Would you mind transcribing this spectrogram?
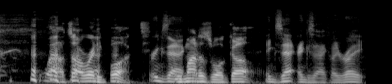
well, it's already booked. Exactly. We might as well go. Exact, exactly right.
